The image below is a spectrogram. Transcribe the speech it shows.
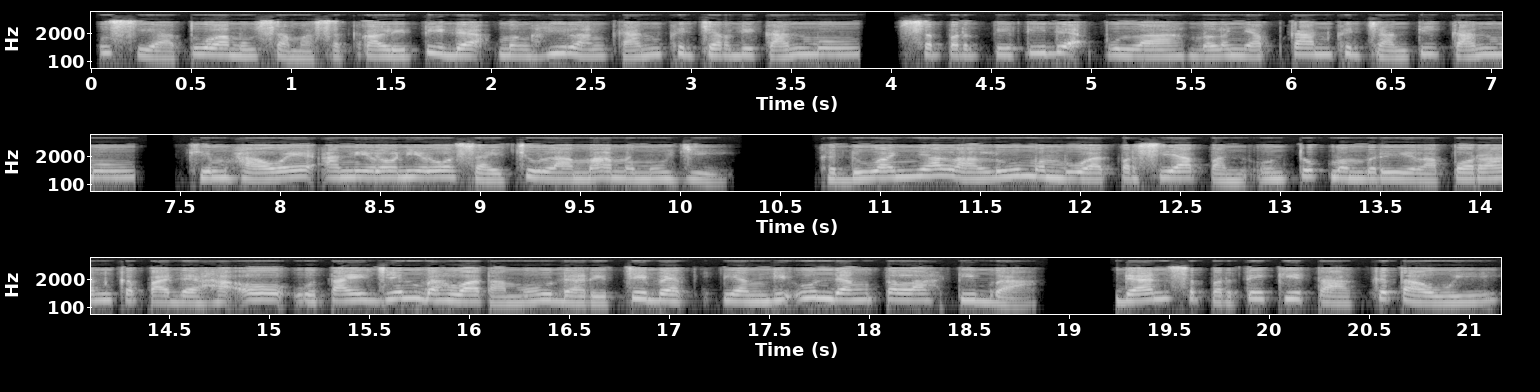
usia tuamu sama sekali tidak menghilangkan kecerdikanmu, seperti tidak pula melenyapkan kecantikanmu, Kim Hwe Anionio Saichu lama memuji. Keduanya lalu membuat persiapan untuk memberi laporan kepada Hao Utaijin bahwa tamu dari Tibet yang diundang telah tiba. Dan seperti kita ketahui,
